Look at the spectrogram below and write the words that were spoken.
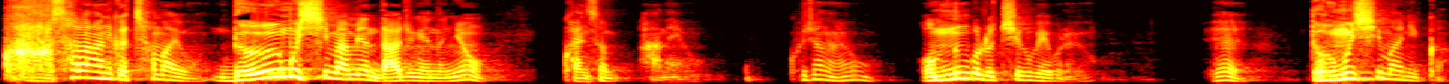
그 사랑하니까 참아요. 너무 심하면 나중에는요, 관심 안 해요. 그러잖아요. 없는 걸로 취급해버려요. 예. 너무 심하니까.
